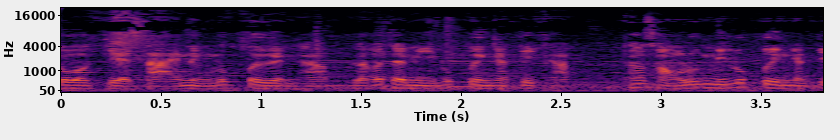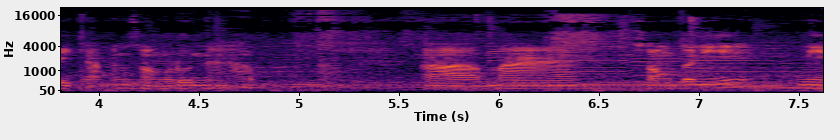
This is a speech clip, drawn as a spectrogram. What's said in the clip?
ตัวเกียร์สาย 1 ลูกปืนครับ แล้วก็จะมีลูกปืนกันติดกับ ทั้ง 2 รุ่นมีลูกปืนกันติดกับทั้ง 2 รุ่นนะครับเอ่อมา 2 ตัวนี้มี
